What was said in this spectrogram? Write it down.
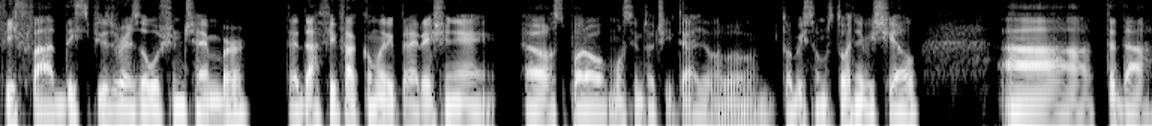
FIFA Dispute Resolution Chamber, teda FIFA komory pre riešenie uh, sporov, musím to čítať, lebo to by som z toho nevyšiel. A teda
